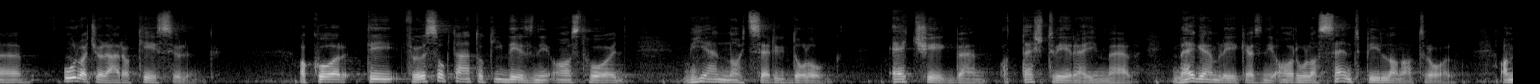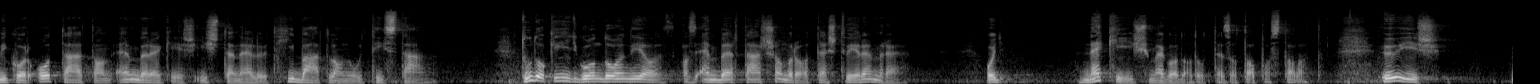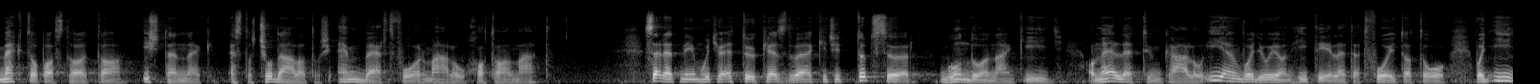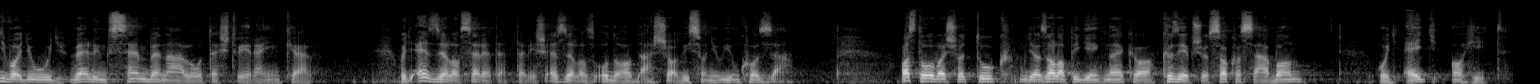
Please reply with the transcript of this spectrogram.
úrvacsorára készülünk, akkor ti föl szoktátok idézni azt, hogy milyen nagyszerű dolog egységben a testvéreimmel megemlékezni arról a szent pillanatról, amikor ott álltam emberek és Isten előtt hibátlanul tisztán. Tudok így gondolni az, az embertársamra, a testvéremre? Hogy neki is megadatott ez a tapasztalat. Ő is megtapasztalta Istennek ezt a csodálatos embert formáló hatalmát. Szeretném, hogyha ettől kezdve kicsit többször gondolnánk így a mellettünk álló, ilyen vagy olyan hitéletet folytató, vagy így vagy úgy velünk szemben álló testvéreinkkel. Hogy ezzel a szeretettel és ezzel az odaadással viszonyuljunk hozzá. Azt olvashattuk ugye az alapigénknek a középső szakaszában, hogy egy a hit.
